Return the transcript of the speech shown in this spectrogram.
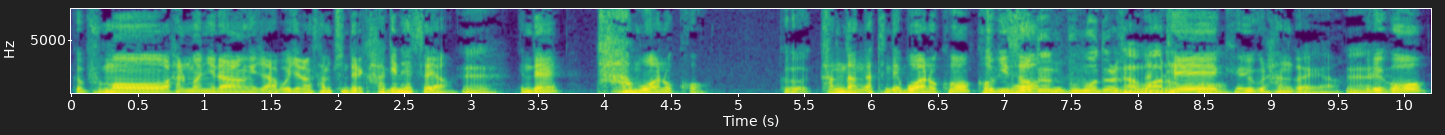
그 부모 할머니랑 이제 아버지랑 삼촌들이 가긴 했어요. 네. 근데 다 모아놓고 그 강당 같은데 모아놓고 거기서 모든 부모들을 다 모아놓고 대교육을 한 거예요. 네. 그리고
